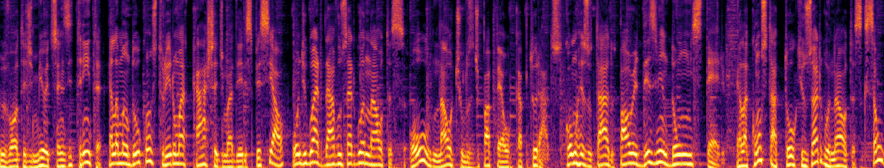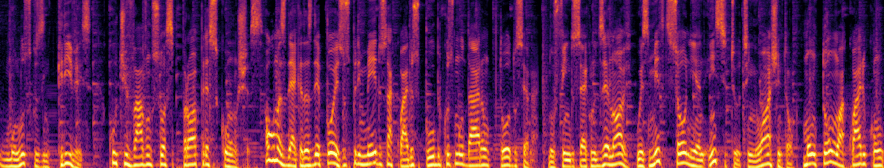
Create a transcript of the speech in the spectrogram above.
por volta de 1830, ela mandou construir uma caixa de madeira especial onde guardava os argonautas, ou náutilos de papel capturados. Como resultado, Power desvendou um mistério. Ela constatou que os argonautas, que são moluscos incríveis, cultivavam suas próprias conchas. Algumas décadas depois, os primeiros aquários públicos mudaram todo o cenário. No fim do século XIX, o Smithsonian Institute, em Washington, montou um aquário com,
